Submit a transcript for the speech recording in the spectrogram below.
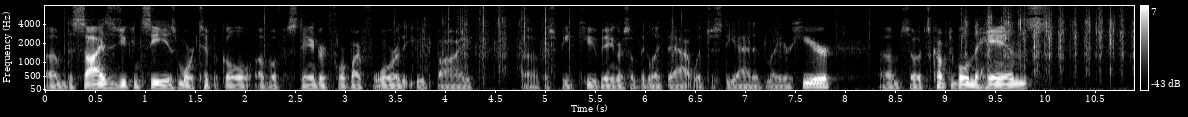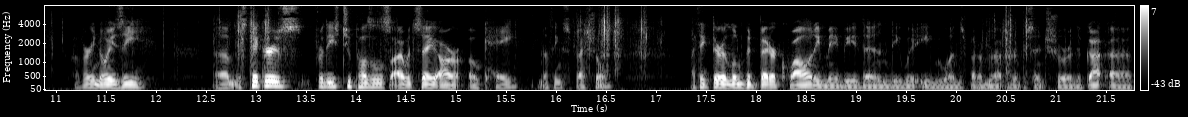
Um, the size, as you can see, is more typical of a standard 4x4 that you would buy uh, for speed cubing or something like that with just the added layer here. Um, so it's comfortable in the hands, very noisy, um, the stickers for these two puzzles, I would say, are okay. Nothing special. I think they're a little bit better quality, maybe, than the WitEden ones, but I'm not 100% sure. They've got a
